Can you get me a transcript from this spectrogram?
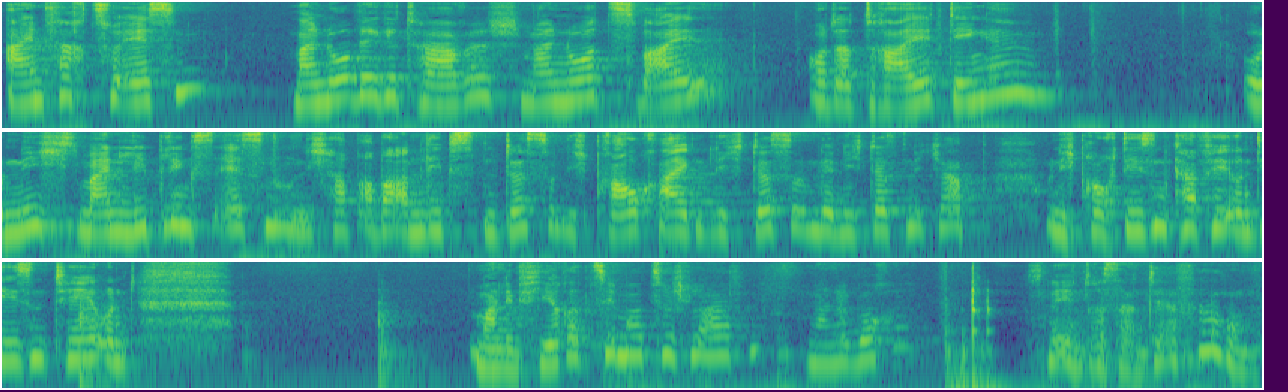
einfach zu essen, mal nur vegetarisch, mal nur zwei oder drei Dinge und nicht mein Lieblingsessen und ich habe aber am liebsten das und ich brauche eigentlich das und wenn ich das nicht habe und ich brauche diesen Kaffee und diesen Tee und mal im Viererzimmer zu schlafen, mal eine Woche, ist eine interessante Erfahrung.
